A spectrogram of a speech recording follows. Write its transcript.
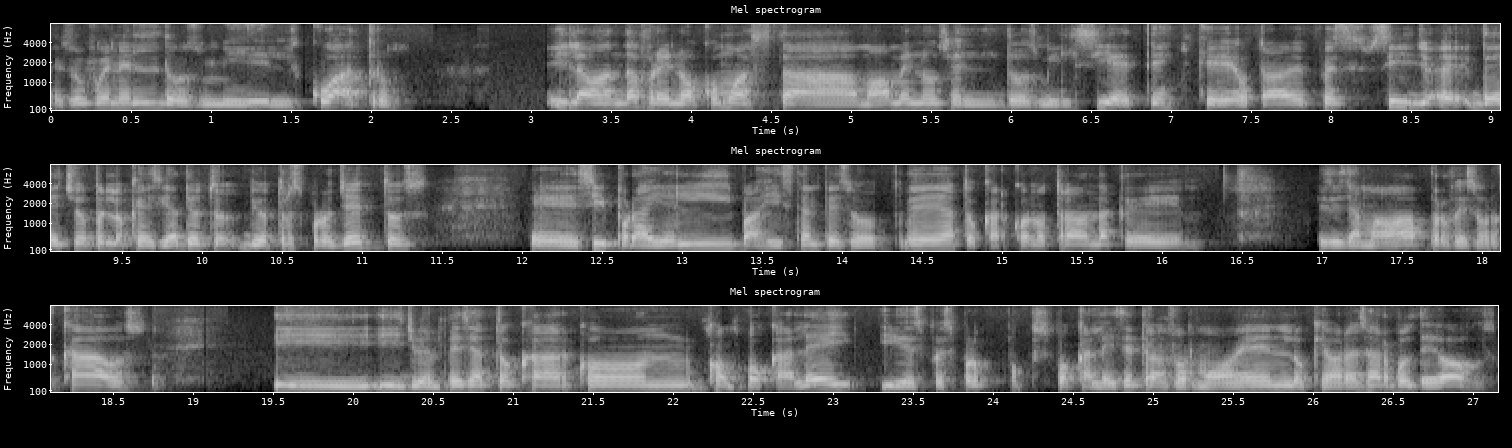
Eso fue en el 2004. Y la banda frenó como hasta más o menos el 2007, que otra vez, pues sí, eh, de hecho, pues lo que decías de, de otros proyectos, eh, sí, por ahí el bajista empezó a tocar con otra banda que que se llamaba Profesor Caos. Y, yo empecé a tocar con, con Poca Ley y después pues, Poca Ley se transformó en lo que ahora es Árbol de Ojos.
